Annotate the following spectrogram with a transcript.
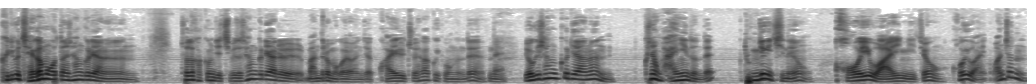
그리고 제가 먹었던 샹그리아는 저도 가끔 이제 집에서 샹그리아를 만들어 먹어요. 이제 과일주 해갖고 이렇게 먹는데 네. 여기 샹그리아는 그냥 와인이던데 굉장히 진해요. 거의 와인이죠. 거의 와인. 완전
